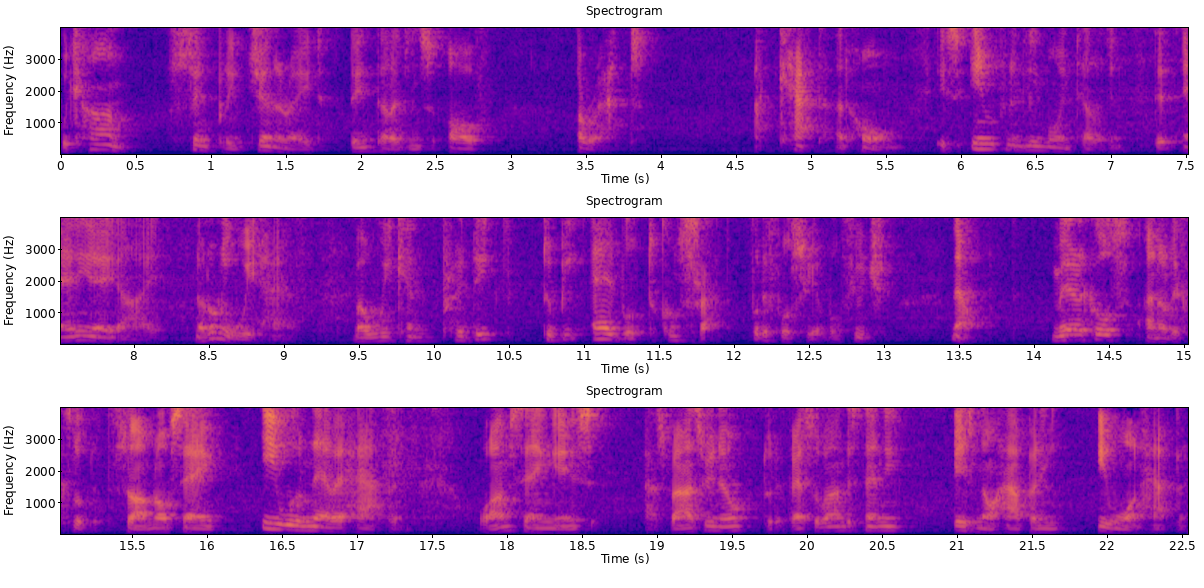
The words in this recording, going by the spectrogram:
we can't simply generate the intelligence of a rat. A cat at home is infinitely more intelligent than any AI, not only we have, but we can predict to be able to construct for the foreseeable future. Now, miracles are not excluded, so I'm not saying it will never happen. What I'm saying is, as far as we know, to the best of our understanding, it's not happening, it won't happen.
